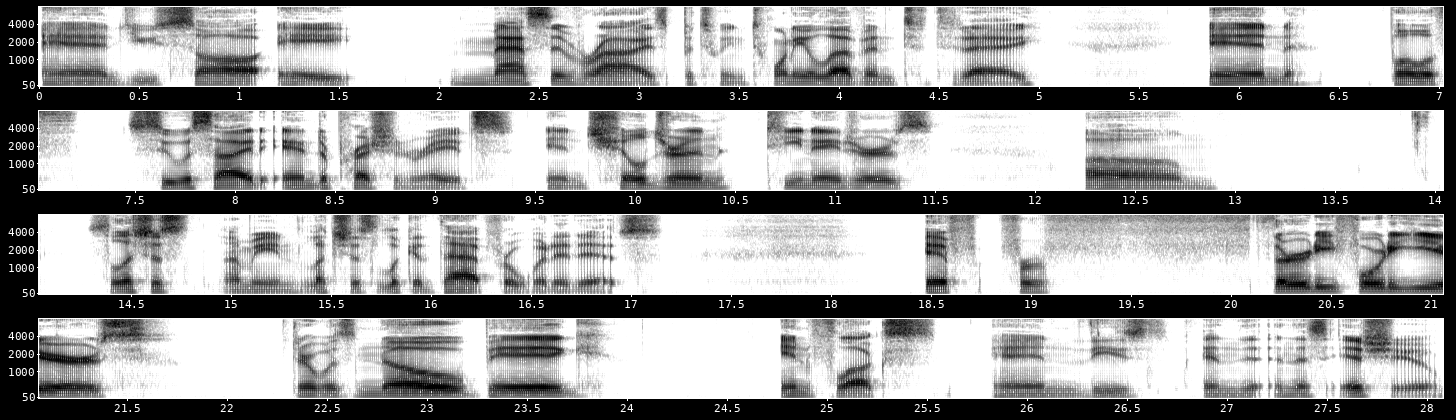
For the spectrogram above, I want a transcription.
and you saw a massive rise between 2011 to today in both suicide and depression rates in children, teenagers. Um, so let's just, I mean, let's just look at that for what it is. If for 30, 40 years there was no big influx in these in the, in this issue,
